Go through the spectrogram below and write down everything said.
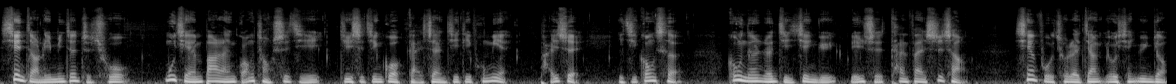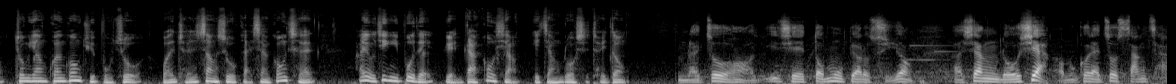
县长林明珍指出，目前巴兰广场市集即使经过改善基地铺面、排水以及公厕，功能仍仅限于临时摊贩市场。县府除了将优先运用中央观光局补助完成上述改善工程，还有进一步的远大构想，也将落实推动。我们来做哈一些多目标的使用啊，像楼下我们过来做商场，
